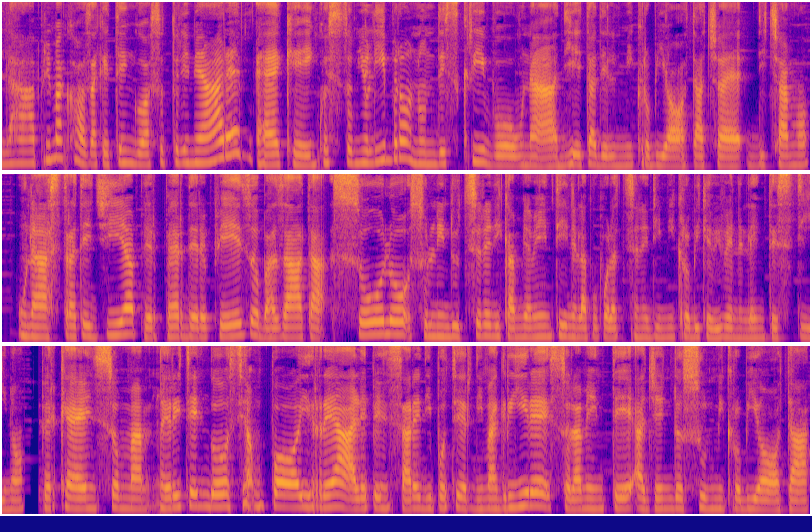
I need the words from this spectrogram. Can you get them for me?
La prima cosa che tengo a sottolineare è che in questo mio libro non descrivo una dieta del microbiota, cioè diciamo una strategia per perdere peso basata solo sull'induzione di cambiamenti nella popolazione di microbi che vive nell'intestino, perché insomma ritengo sia un po' irreale pensare di poter dimagrire solamente agendo sul microbiota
